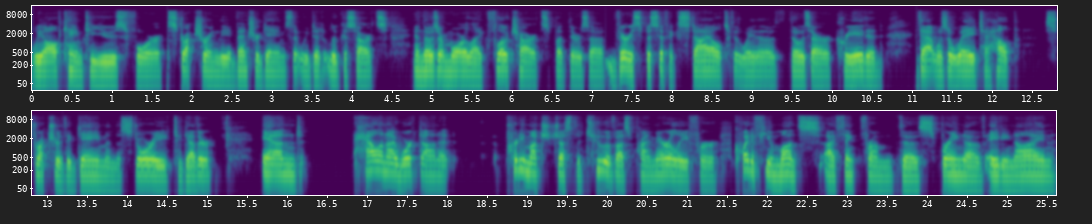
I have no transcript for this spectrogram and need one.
we all came to use for structuring the adventure games that we did at LucasArts. And those are more like flowcharts, but there's a very specific style to the way those, those are created. That was a way to help structure the game and the story together. And Hal and I worked on it pretty much just the two of us primarily for quite a few months, I think from the spring of 89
